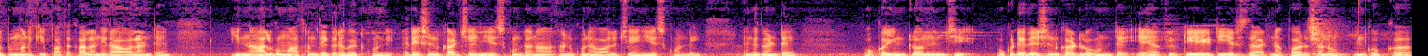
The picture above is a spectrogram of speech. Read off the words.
ఇప్పుడు మనకి ఈ పథకాలన్నీ రావాలంటే ఈ నాలుగు మాత్రం దగ్గర పెట్టుకోండి. రేషన్ కార్డ్ చేంజ్ చేసుకుంటానా అనుకునే వాళ్ళు చేంజ్ చేసుకోండి. ఎందుకంటే ఒక ఇంట్లో నుంచి ఒకటే రేషన్ కార్డులో ఉంటే ఫిఫ్టీ ఎయిట్ ఇయర్స్ దాటిన పర్సన్ ఇంకొక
